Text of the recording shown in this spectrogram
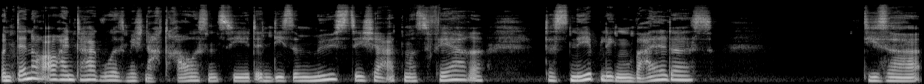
Und dennoch auch ein Tag, wo es mich nach draußen zieht, in diese mystische Atmosphäre des nebligen Waldes, dieser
